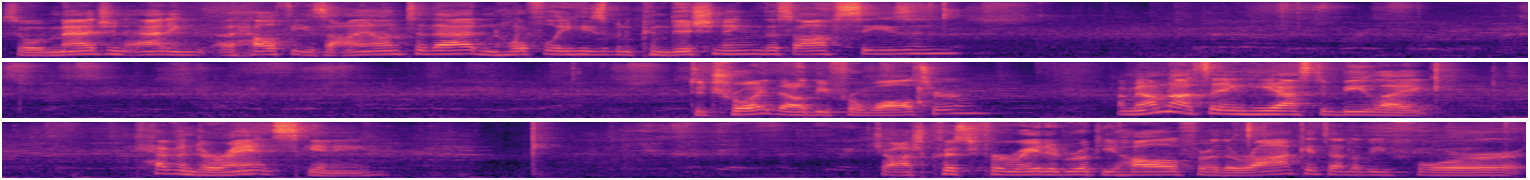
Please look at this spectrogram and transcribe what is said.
So imagine adding a healthy Zion to that, and hopefully he's been conditioning this off season. Detroit, that'll be for Walter. I mean, I'm not saying he has to be like Kevin Durant skinny. Josh Christopher rated rookie hall for the Rockets. That'll be for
